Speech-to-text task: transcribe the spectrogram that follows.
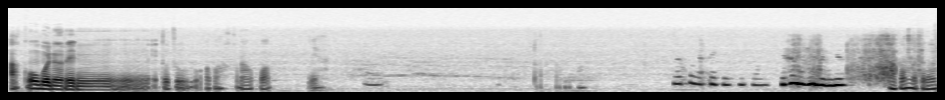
aku benerin itu dulu apa knalpotnya. Aku nggak tega apa nggak dengar?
